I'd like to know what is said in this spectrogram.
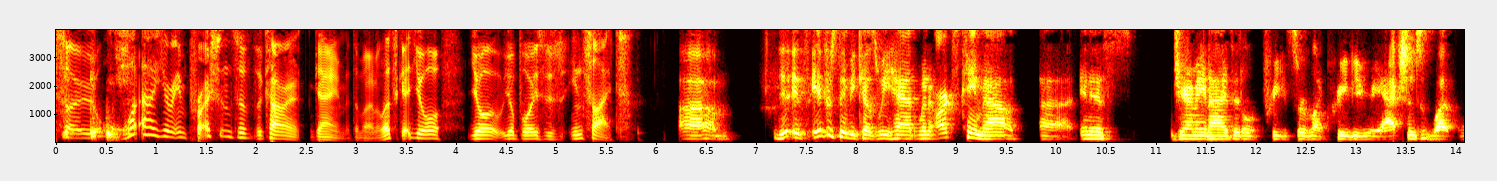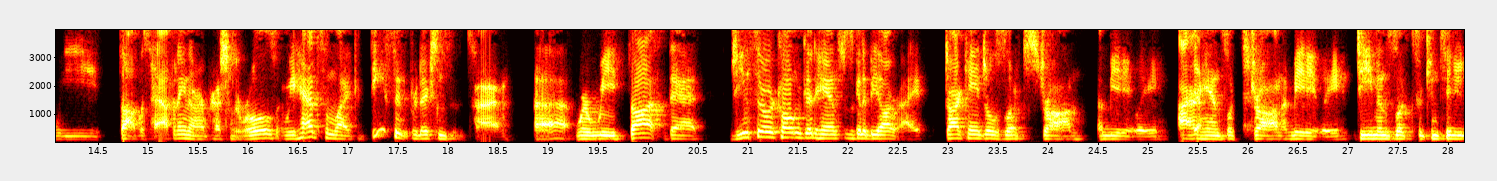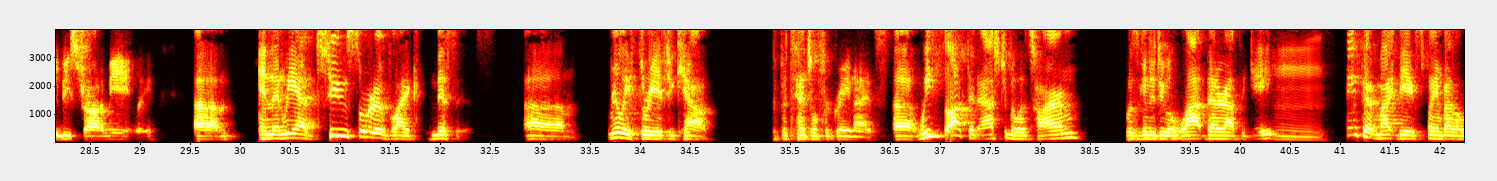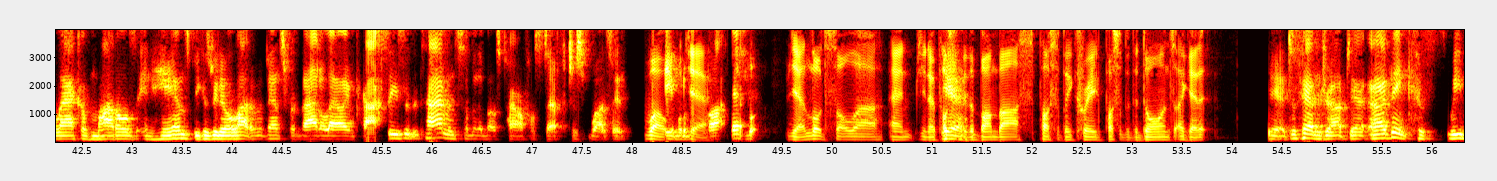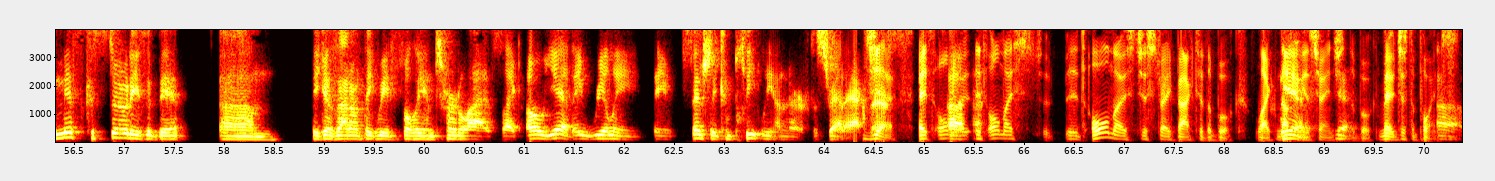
so, what are your impressions of the current game at the moment? Let's get your your your boys' insight. Um, it's interesting because we had when Arks came out, uh, Innes, Jeremy, and I did a pre sort of like preview reaction to what we thought was happening, our impression of the rules, and we had some like decent predictions at the time, uh, where we thought that Genestealer Cult in good hands was going to be all right. Dark Angels looked strong immediately. Iron. Hands looked strong immediately. Demons looked to continue to be strong immediately. Um, and then we had two sort of like misses, um, really three if you count the potential for Grey Knights. Uh, we thought that Astra Militarum was going to do a lot better out the gate. Mm. I think that might be explained by the lack of models in hands because we know a lot of events were not allowing proxies at the time, and some of the most powerful stuff just wasn't well, able to yeah. be bought yet. Yeah, Lord Solar and you know possibly yeah. the Bombast, possibly Creed, possibly the Dorns. I get it. Yeah, just hadn't dropped yet, and I think because we missed Custodes a bit. Um, because I don't think we'd fully internalize like, oh yeah, they really they essentially completely unnerved the strat access. Yes, it's almost uh, it's almost it's almost just straight back to the book. Like nothing yeah, has changed yeah. in the book, just the points. Uh,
